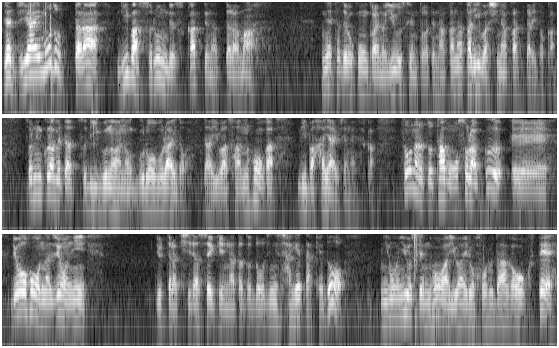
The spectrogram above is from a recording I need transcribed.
じゃあ地合戻ったらリバするんですかってなったらまあね例えば今回の優先とかってなかなかリバしなかったりとかそれに比べたら釣り具のあのグローブライド大和さんの方がリバ早いじゃないですか。そうなると多分おそらく、えー、両方同じように言ったら岸田政権になったと同時に下げたけど日本郵船の方はいわゆるホルダーが多くて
